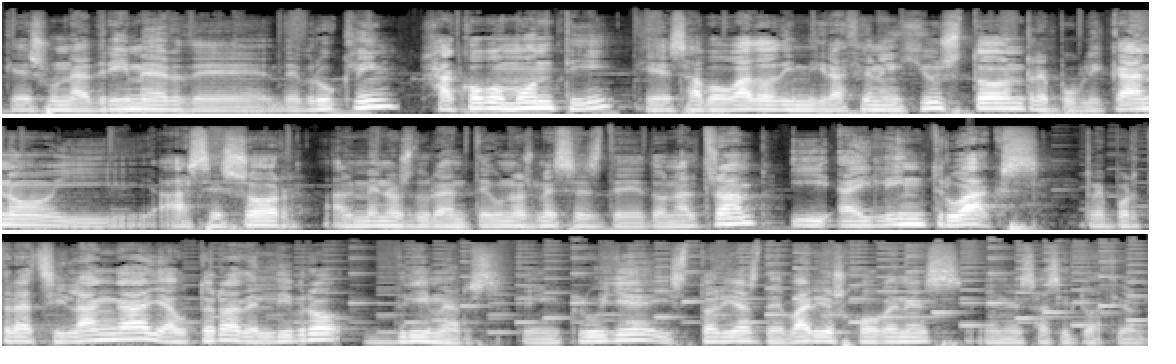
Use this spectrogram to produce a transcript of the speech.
que es una dreamer de, de, Brooklyn, Jacobo Monti, que es abogado de inmigración en Houston, republicano y asesor, al menos durante unos meses, de Donald Trump, y Aileen Truax, reportera chilanga y autora del libro Dreamers, que incluye historias de varios jóvenes en esa situación.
